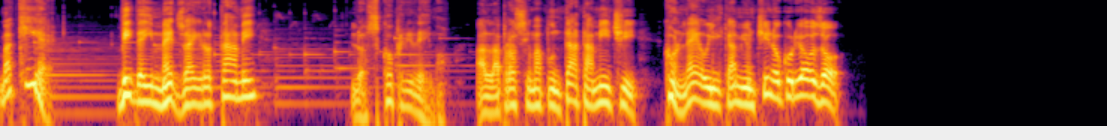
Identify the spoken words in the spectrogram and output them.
Ma chi è? Vive in mezzo ai rottami? Lo scopriremo alla prossima puntata, amici, con Leo il camioncino curioso.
